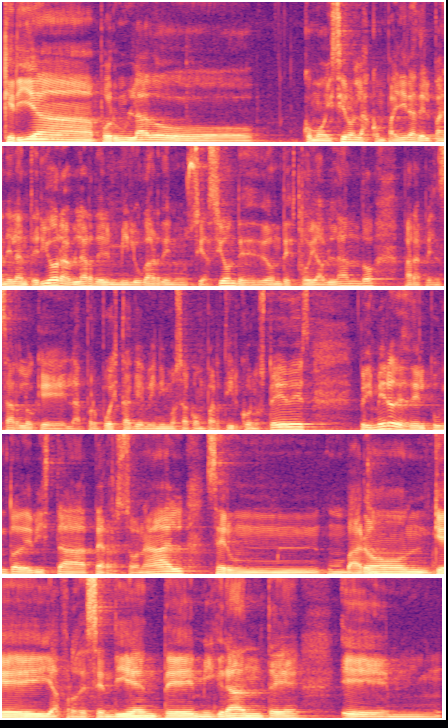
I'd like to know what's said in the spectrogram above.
Quería, por un lado, como hicieron las compañeras del panel anterior, hablar de mi lugar de enunciación, desde donde estoy hablando, para pensar lo que, la propuesta que venimos a compartir con ustedes. Primero desde el punto de vista personal, ser un, varón gay, afrodescendiente, migrante, eh,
